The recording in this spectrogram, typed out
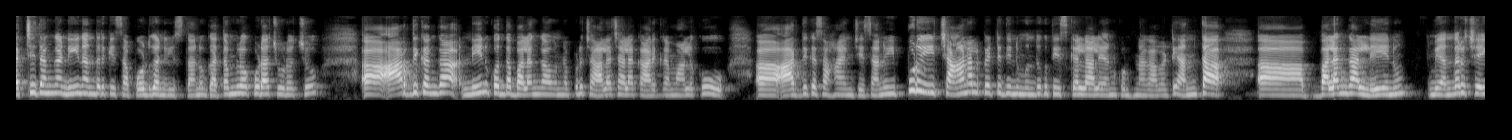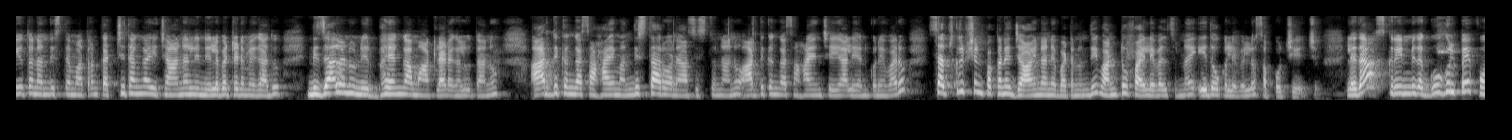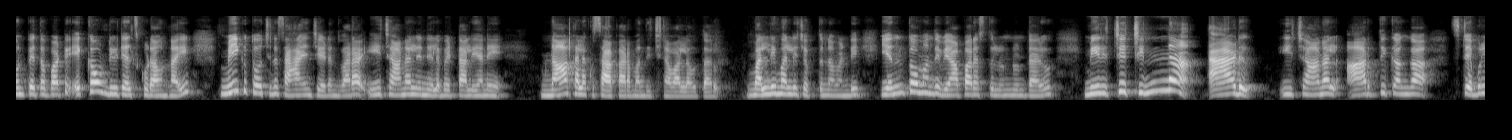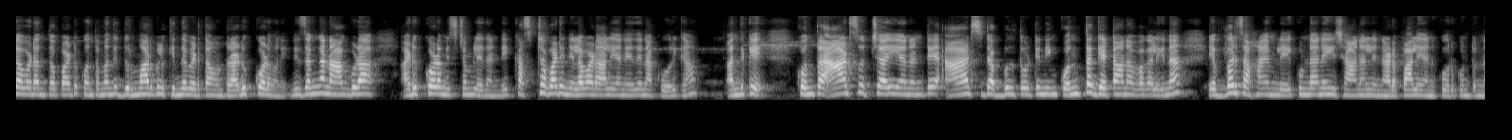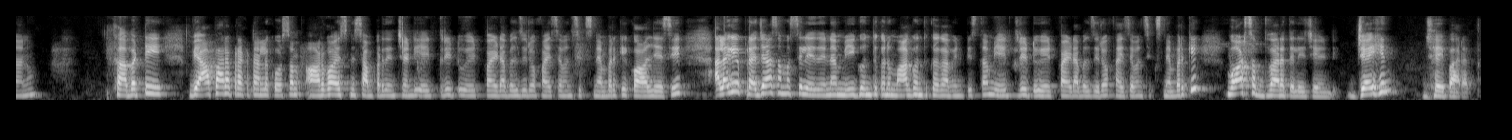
ఖచ్చితంగా నేను అందరికీ సపోర్ట్గా నిలుస్తాను. గతంలో కూడా చూడొచ్చు. ఆర్థికంగా నేను కొంత బలంగా ఉన్నప్పుడు చాలా చాలా కార్యక్రమాలకు ఆర్థిక సహాయం చేశాను. ఇప్పుడు ఈ ఛానల్ పెట్టి దీన్ని ముందుకు తీసుకెళ్ళాలి అనుకుంటున్నా కాబట్టి అంత బలంగా లేను. మీ అందరూ చేయూతను అందిస్తే మాత్రం ఖచ్చితంగా ఈ ఛానల్ని నిలబెట్టడమే కాదు నిజాలను నిర్భయంగా మాట్లాడగలుగుతాను. ఆర్థికంగా సహాయం అందిస్తారు అని ఆశిస్తున్నాను. ఆర్థికంగా సహాయం చేయాలి అనుకునేవారు సబ్స్క్రిప్షన్ పక్కనే జాయిన్ అనే బటన్ ఉంది. వన్ టు ఫైవ్ లెవెల్స్ ఉన్నాయి. ఏదో ఒక లెవెల్లో సపోర్ట్ చేయొచ్చు. లేదా స్క్రీన్ మీద గూగుల్ పే ఫోన్పేతో పాటు అకౌంట్ డీటెయిల్స్ కూడా ఉన్నాయి. మీకు తోచిన సహాయం చేయడం ద్వారా ఈ ఛానల్ని నిలబెట్టాలి అనే నా కలకు సహకారం అందించిన వాళ్ళు అవుతారు. మళ్ళీ మళ్ళీ చెప్తున్నామండి. ఎంతోమంది వ్యాపారస్తులు ఉండుంటారు. మీరిచ్చే చిన్న యాడ్ ఈ ఛానల్ ఆర్థికంగా స్టెబుల్ అవ్వడంతో పాటు కొంతమంది దుర్మార్గులు కింద పెడతా ఉంటారు అడుక్కోవడం అని. నిజంగా నాకు కూడా అడుక్కోవడం ఇష్టం లేదండి. కష్టపడి నిలబడాలి అనేదే నా కోరిక. అందుకే కొంత యాడ్స్ వచ్చాయి అని అంటే యాడ్స్ డబ్బులతోటి నేను కొంత గెట్ ఆన్ అవ్వగలిగిన ఎవ్వరి సహాయం లేకుండానే ఈ ఛానల్ని నడపాలి అని కోరుకుంటున్నాను. కాబట్టి వ్యాపార ప్రకటనల కోసం ఆర్వాయిస్ని సంప్రదించండి. Eight three two eight five double zero five seven six నెంబర్కి కాల్ చేసి. అలాగే ప్రజా సమస్యలు ఏదైనా మీ గొంతుకను మా గొంతుకగా వినిపిస్తాం. Eight three two eight five double zero five seven six నెంబర్కి వాట్సాప్ ద్వారా తెలియజేయండి. జై హింద్ జై భారత్.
